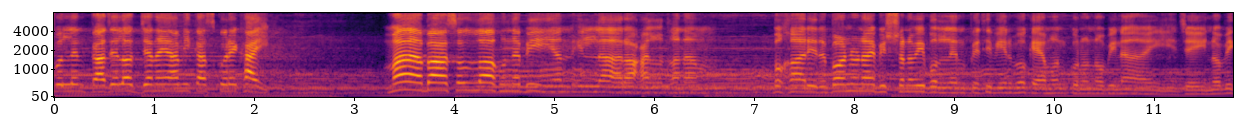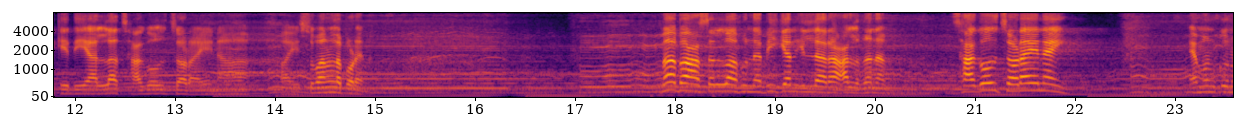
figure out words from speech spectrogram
বললেন, কাজে লজ্জা নাই, আমি কাজ করে খাই। মা বাসাল্লাহু নাবিয়ান ইল্লা রাআল গানাম। বুখারীর বর্ণনায় বিশ্বনবী বললেন, পৃথিবীর বুকে এমন কোন নবী নাই, যেই নবীকে দিয়ে আল্লাহ ছাগল চড়ায় না। হয়, সুবহানাল্লাহ পড়েন। মা বাসাল্লাহু নাবিয়ান ইল্লা রাআল গানাম। ছাগল চড়ায় নাই, এমন কোন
